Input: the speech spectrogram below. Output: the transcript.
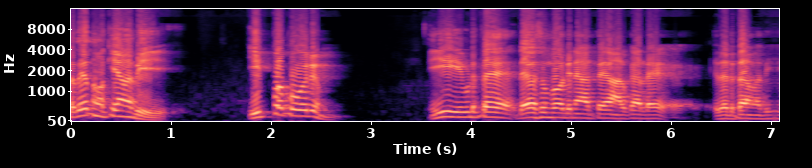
വെറുതെ നോക്കിയാൽ മതി. ഇപ്പൊ പോലും ഈ ഇവിടുത്തെ ദേവസ്വം ബോർഡിനകത്തെ ആൾക്കാരുടെ ഇതെടുത്താൽ മതി.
